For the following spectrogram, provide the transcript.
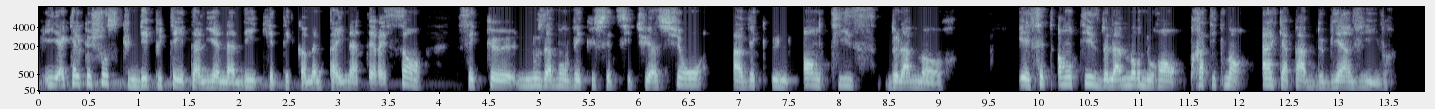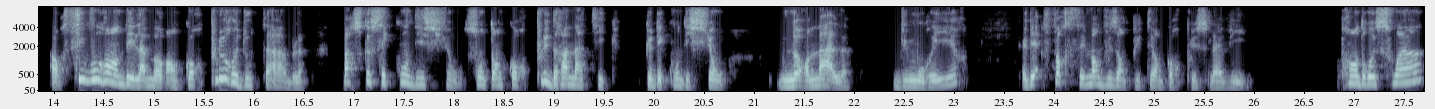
Il y a quelque chose qu'une députée italienne a dit qui était quand même pas inintéressant, c'est que nous avons vécu cette situation avec une hantise de la mort. Et cette hantise de la mort nous rend pratiquement incapables de bien vivre. Alors, si vous rendez la mort encore plus redoutable, parce que ces conditions sont encore plus dramatiques que des conditions normales du mourir, eh bien, forcément, vous amputez encore plus la vie. Prendre soin,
